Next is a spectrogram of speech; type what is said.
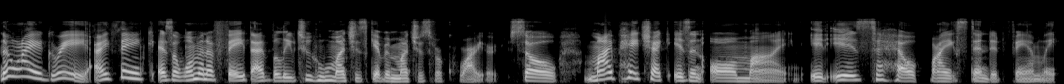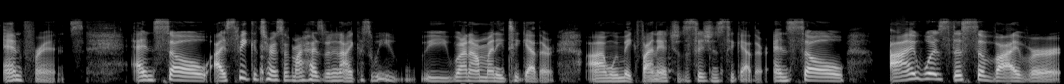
No, I agree. I think as a woman of faith, I believe to whom much is given, much is required. So my paycheck isn't all mine. It is to help my extended family and friends. And so I speak in terms of my husband and I because we we run our money together. Um, we make financial decisions together. And so I was the survivor,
